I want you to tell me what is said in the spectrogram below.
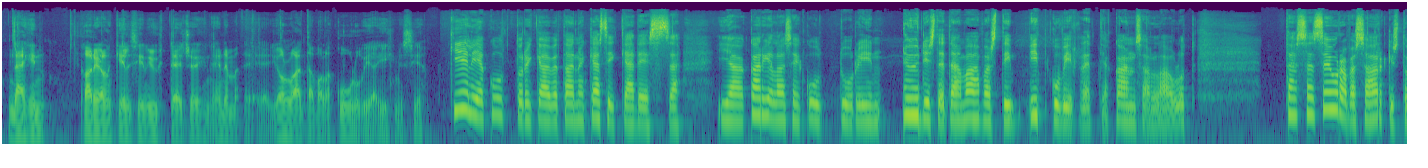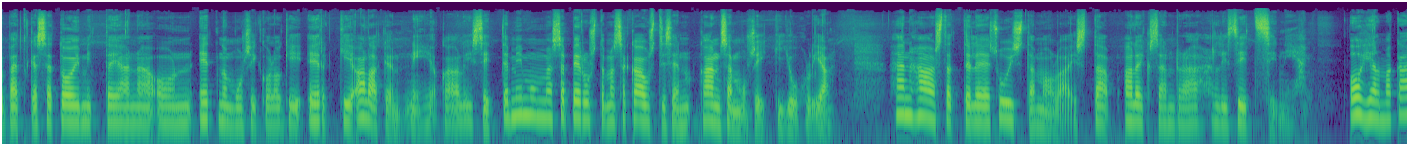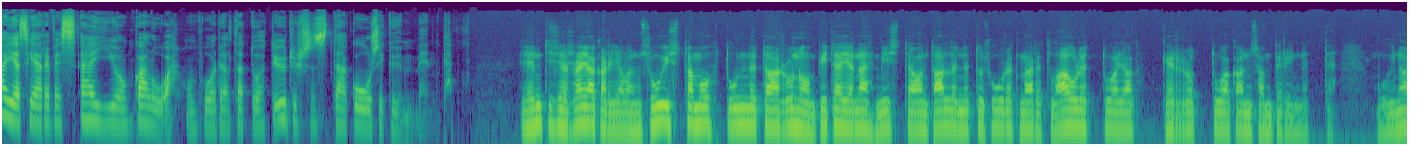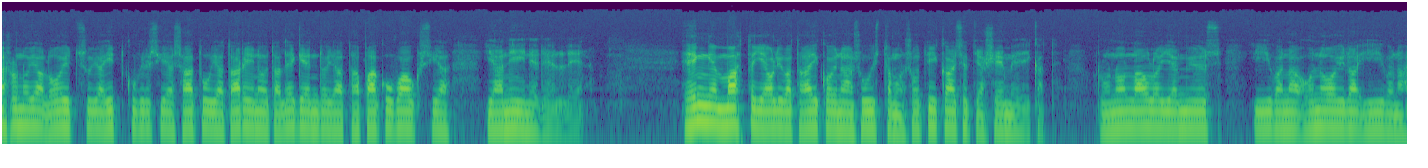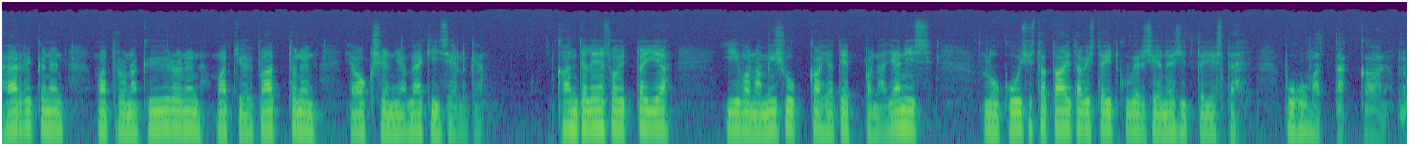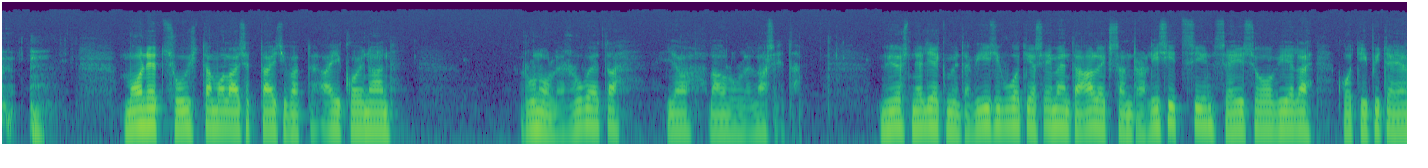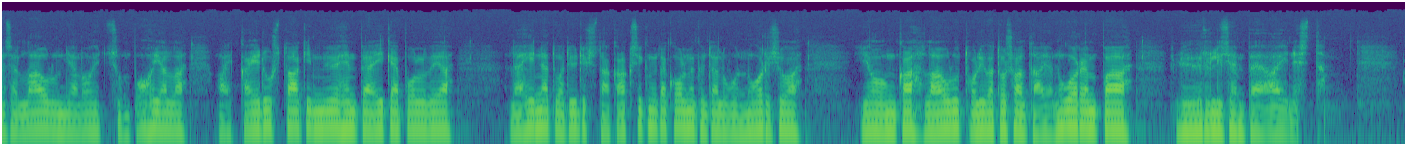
näihin karjalankielisiin yhteisöihin enemmän jollain tavalla kuuluvia ihmisiä. Kieli ja kulttuuri käyvät aina käsi kädessä ja karjalaiseen kulttuuriin yhdistetään vahvasti itkuvirret ja kansanlaulut. Tässä seuraavassa arkistopätkässä toimittajana on etnomusikologi Erkki Alakönni, joka oli sitten muun muassa perustamassa Kaustisen kansanmusiikkijuhlia. Hän haastattelee suistamolaista Aleksandra Lisitsinia. Ohjelma Kaijasjärves Äijon kalua on vuodelta 1960. Entisen Rajakarjalan suistamo tunnetaan runon pitäjänä, mistä on tallennettu suuret määrät laulettua ja kerrottua kansanperinnettä. Muinaisrunoja, loitsuja, itkuvirsiä, satuja, tarinoita, legendoja, tapakuvauksia ja niin edelleen. Hengenmahtajia olivat aikoinaan suistamon sotikaiset ja shemeikat. Runonlaulajia myös Iivana Onoila, Iivana Härkönen, Matrona Kyyrönen, Matjoi Plattonen ja Oksen ja Mäkiselkä. Kanteleen soittajia Iivana Misukka ja Teppana Jänis, lukuisista taitavista itkuversien esittäjistä puhumattakaan. Monet suistamolaiset taisivat aikoinaan runolle ruveta ja laululle laseta. Myös 45-vuotias emäntä Aleksandra Lisitsiin seisoo vielä kotipitäjänsä laulun ja loitsun pohjalla, vaikka edustaakin myöhempää ikäpolvea, lähinnä 1920-30-luvun nuorisoa, jonka laulut olivat osaltaan jo nuorempaa, lyyrillisempää aineesta.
